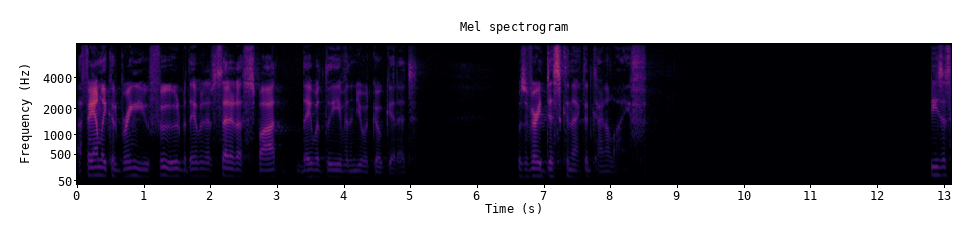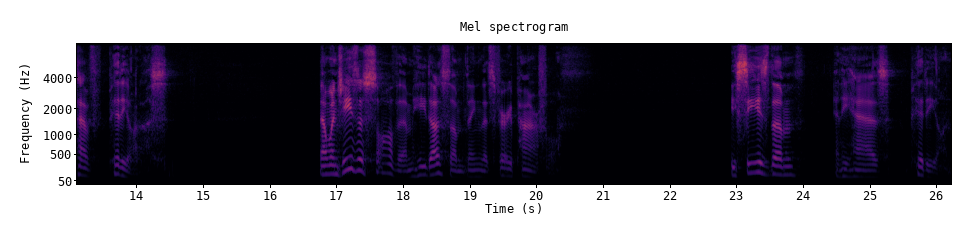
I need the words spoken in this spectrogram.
A family could bring you food, but they would have set at a spot, they would leave, and then you would go get it. It was a very disconnected kind of life. Jesus, have pity on us. Now, when Jesus saw them, he does something that's very powerful. He sees them and he has pity on them,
